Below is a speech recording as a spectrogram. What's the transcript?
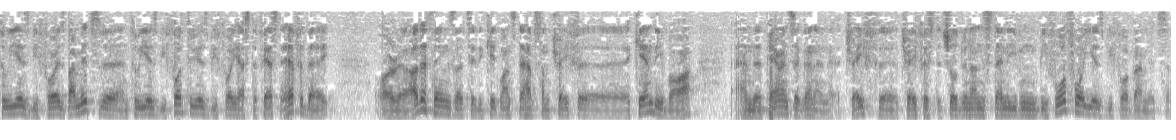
two years before his bar mitzvah, and two years before, two years before he has to fast a half a day or uh, other things. Let's say the kid wants to have some treif uh, candy bar, and the parents are going to uh, treif treifus the children understand even before four years before bar mitzvah.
